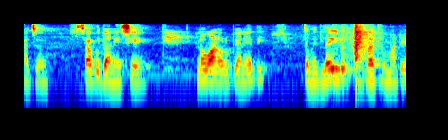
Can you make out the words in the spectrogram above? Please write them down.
આજો સાબુદાની છે, નવ્વાણું રૂપિયાની હતી. તમે લઈ લો બાથરૂમ માટે.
